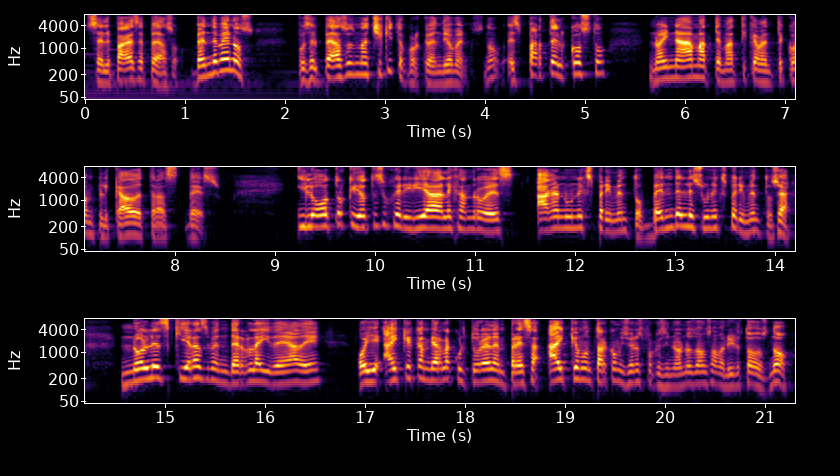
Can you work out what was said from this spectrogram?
se le paga ese pedazo. Vende menos, pues el pedazo es más chiquito porque vendió menos, ¿no? Es parte del costo, no hay nada matemáticamente complicado detrás de eso. Y lo otro que yo te sugeriría, Alejandro, es hagan un experimento, véndeles un experimento, o sea, no les quieras vender la idea de, oye, hay que cambiar la cultura de la empresa, hay que montar comisiones porque si no nos vamos a morir todos. No,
